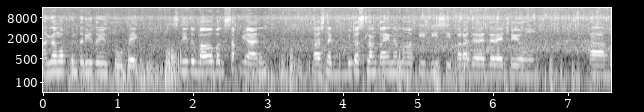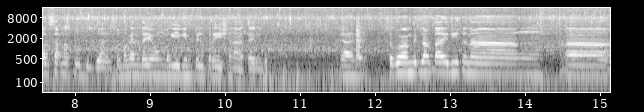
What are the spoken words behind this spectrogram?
hanggang mapunta dito yung tubig. Tapos dito babagsak yan, tapos nagbutas lang tayo ng mga PVC para dire-diretso yung ah, bagsak ng tubig dyan. So maganda yung magiging filtration natin. Yan. So gumamit lang tayo dito ng ah,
